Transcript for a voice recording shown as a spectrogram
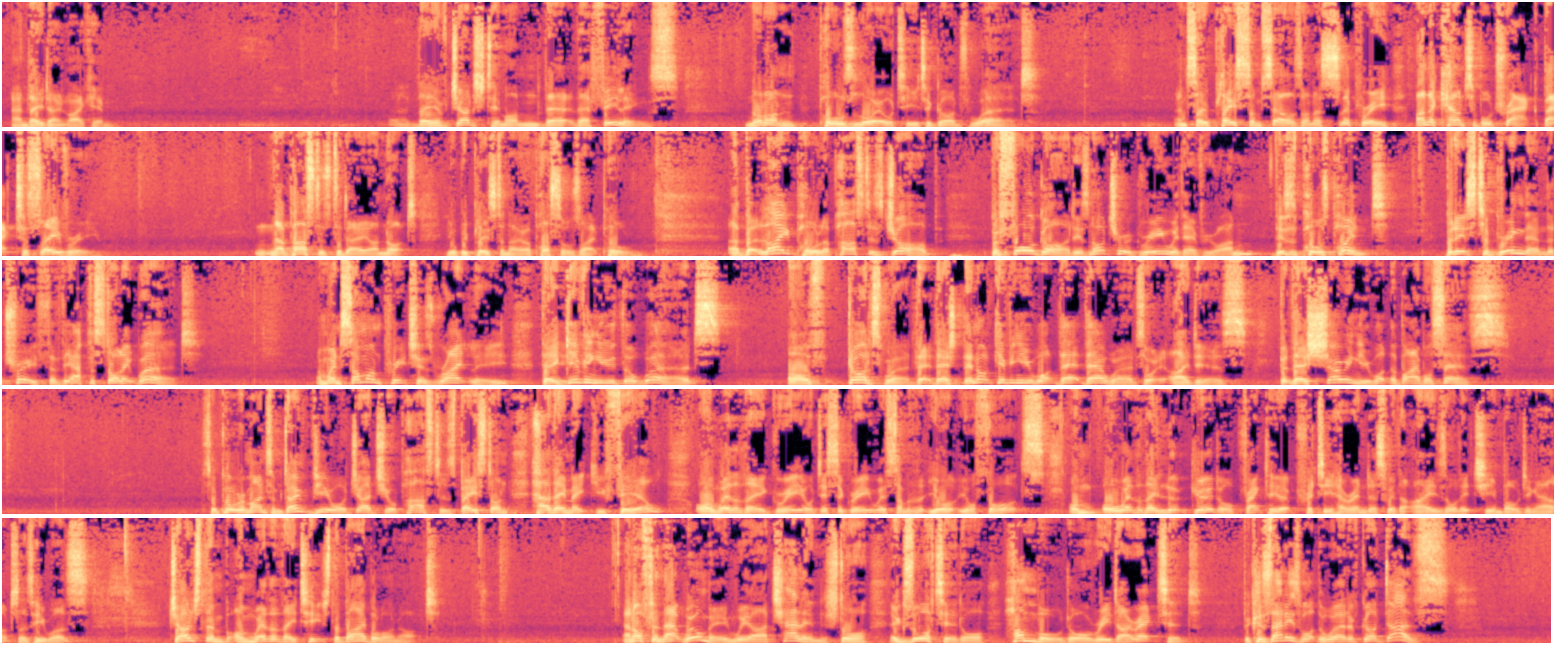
and they don't like him. Uh, they have judged him on their, their feelings, not on Paul's loyalty to God's word. And so place themselves on a slippery, unaccountable track back to slavery. Now, pastors today are not, you'll be pleased to know, apostles like Paul. Uh, but like Paul, a pastor's job before God is not to agree with everyone, this is Paul's point, but it's to bring them the truth of the apostolic word. And when someone preaches rightly, they're giving you the words of God's word. They're, they're, they're not giving you what their, their words or ideas, but they're showing you what the Bible says. So Paul reminds them don't view or judge your pastors based on how they make you feel, or whether they agree or disagree with some of the, your, your thoughts, or, or whether they look good or frankly look pretty horrendous with their eyes all itchy and bulging out, as he was. Judge them on whether they teach the Bible or not. And often that will mean we are challenged or exhorted or humbled or redirected, because that is what the Word of God does.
